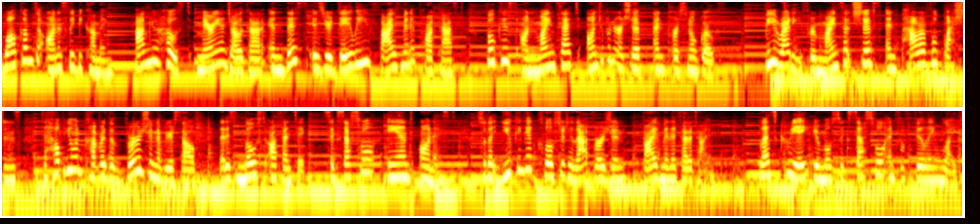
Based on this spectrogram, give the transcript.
Welcome to Honestly Becoming. I'm your host, Mariangelica, and this is your daily five minute podcast focused on mindset, entrepreneurship, and personal growth. Be ready for mindset shifts and powerful questions to help you uncover the version of yourself that is most authentic, successful, and honest so that you can get closer to that version five minutes at a time. Let's create your most successful and fulfilling life.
